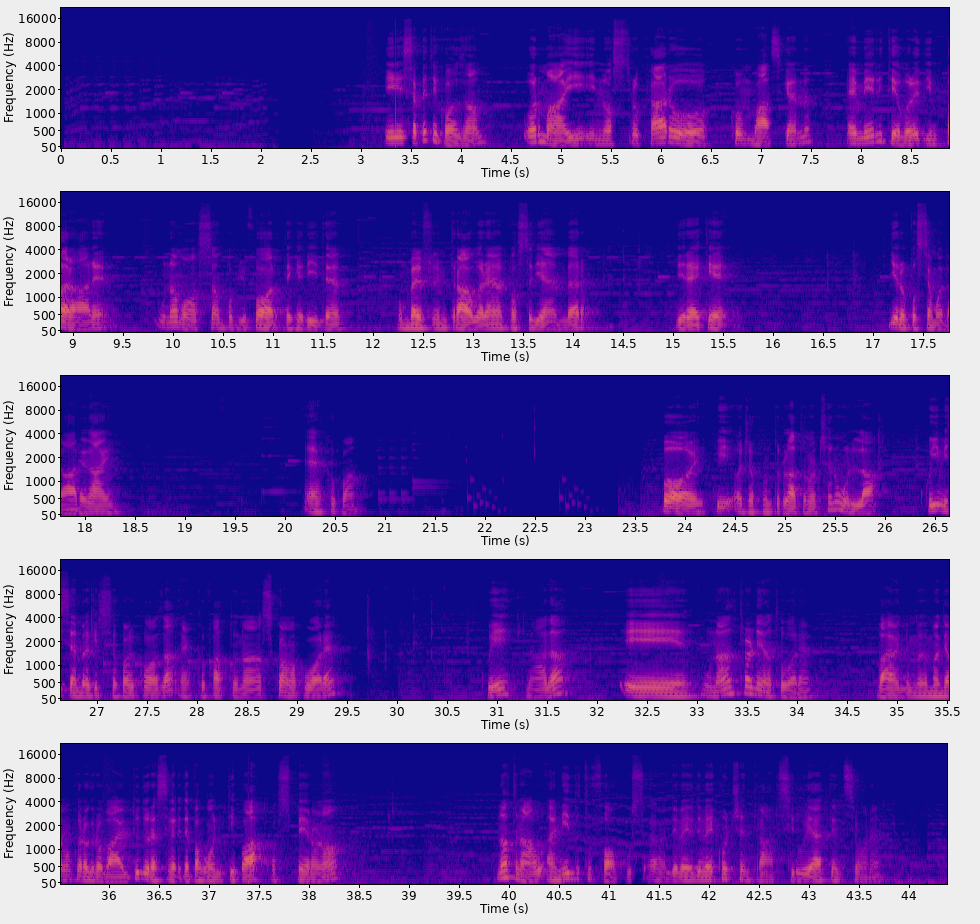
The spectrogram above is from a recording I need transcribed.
E sapete cosa? Ormai il nostro caro Combasken è meritevole di imparare una mossa un po' più forte, che dite? un bel flamethrower eh, al posto di Ember. Direi che glielo possiamo dare, dai. Ecco qua. Poi, qui ho già controllato, non c'è nulla. Qui mi sembra che ci sia qualcosa. Ecco, ho fatto una squama cuore. Qui, nada. E un altro allenatore. Vai, mandiamo ancora Grovile. Tu dovresti avere Pokémon tipo acqua, spero, no? Not now, I need to focus. Uh, deve, deve, concentrarsi lui, eh, attenzione.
